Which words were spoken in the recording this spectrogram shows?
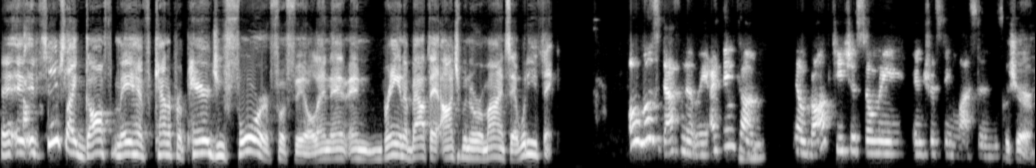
It, it seems like golf may have kind of prepared you for FulPhil and, and and bringing about that entrepreneurial mindset. What do you think? oh, most definitely. I think um, you know, golf teaches so many interesting lessons. For sure.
